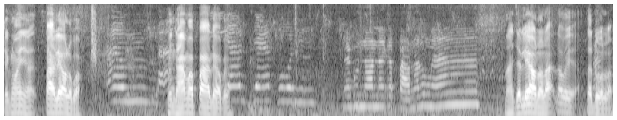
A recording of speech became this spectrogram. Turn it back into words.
จักหน้อยเนี่ยป้าแล้วหรอเปล่าเอิ่มเพิ่นถามว่าป้าแล้วไปเดินเดินบนนายบุญนอนในกระเป๋านะลูกนะน่าจะแล้วแล้วละแล้วไปตะโดนเหรอ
